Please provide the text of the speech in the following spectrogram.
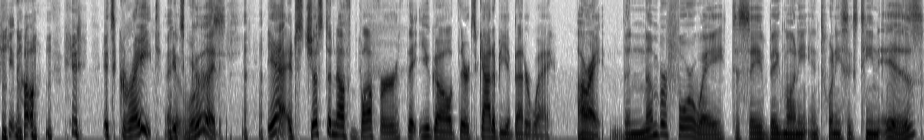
you know It's great. It's it good. yeah, it's just enough buffer that you go there's got to be a better way. All right. The number 4 way to save big money in 2016 is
